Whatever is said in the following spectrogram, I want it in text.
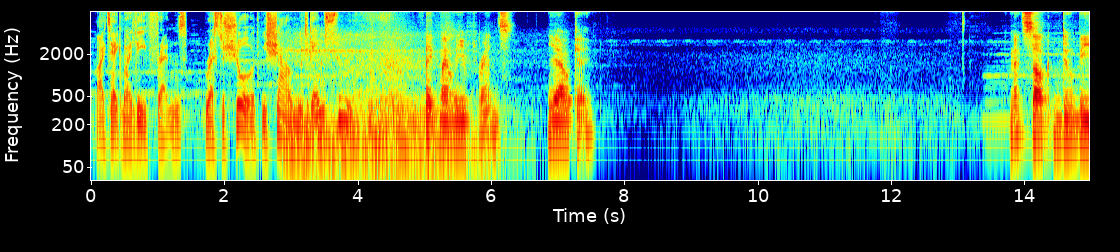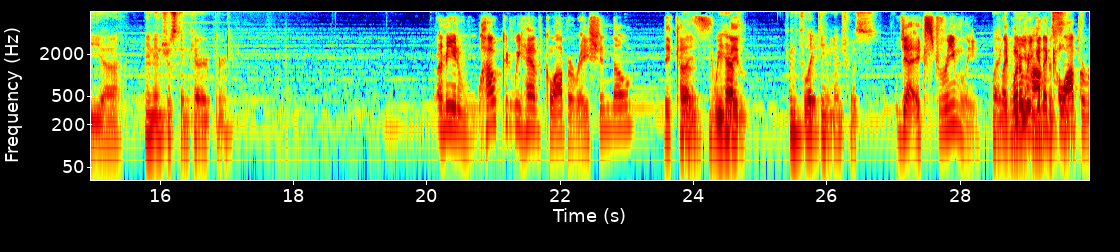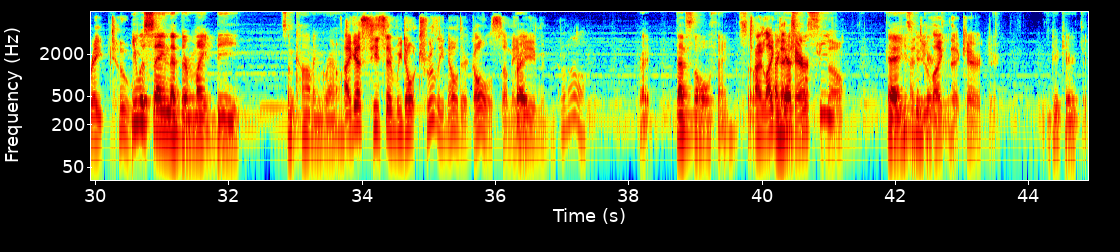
I take my leave, friends. Rest assured, we shall meet again soon. Take my leave, friends. Yeah, okay. Emet-Selch do be uh, an interesting character. I mean, how could we have cooperation though? Because we have they- conflicting interests. yeah, extremely. Like, Like, what are we gonna cooperate to? He was saying that there might be some common ground. I guess he said we don't truly know their goals, so maybe Right. I don't know. Right. That's the whole thing. So I like I that guess we'll character though. Yeah, he's a I good character. I do like that character. Good character.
